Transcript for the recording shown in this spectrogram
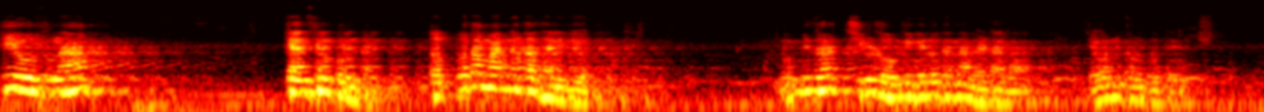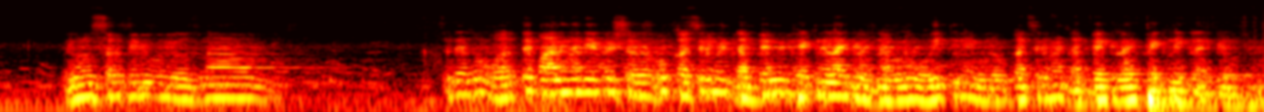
ती योजना कॅन्सल करून टाकली. तत्वता मान्यता झालेली योजना मग मी जरा चिडलो मी गेलो त्यांना भेटायला जेवण करत होते. म्हणून सर योजना त्याचं वरते पाणी नदी हो, एक शहर वो कचरे में डब्बे में फेकने लायक योजना बोलो वही ती नाही बोलो कचरे में डब्बे लायक लायक योजना.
